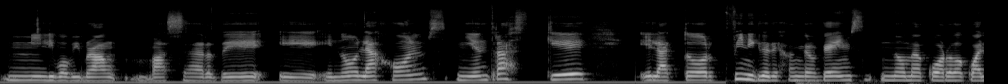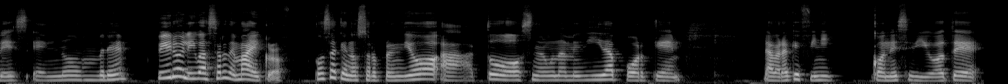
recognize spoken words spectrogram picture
Millie Bobby Brown va a ser de eh, Enola Holmes, mientras que el actor Phoenix de The Hunger Games, no me acuerdo cuál es el nombre, pero él iba a ser de Mycroft, cosa que nos sorprendió a todos en alguna medida porque la verdad que Phoenix con ese bigote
